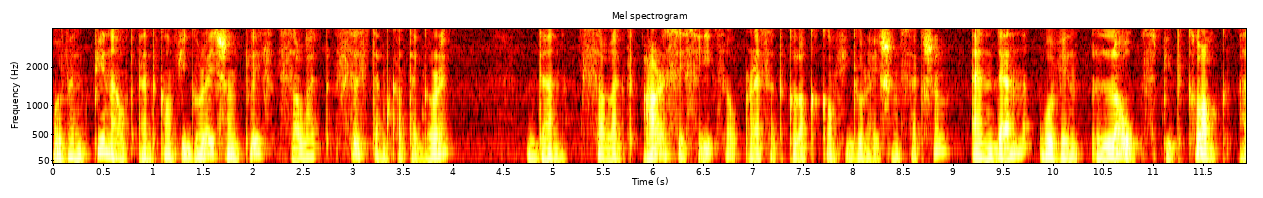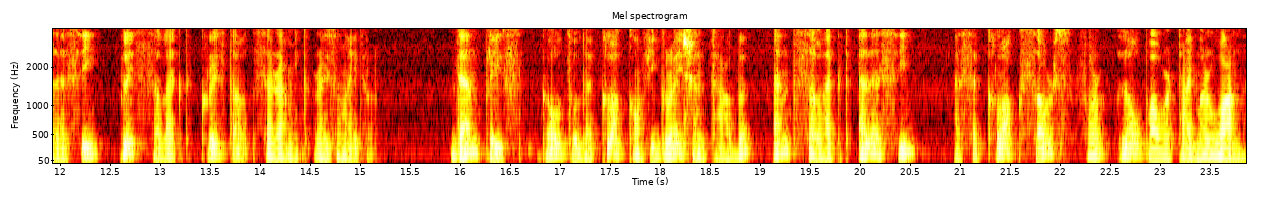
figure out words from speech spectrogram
Within Pinout and Configuration, please select System category, then select RCC, so Reset Clock Configuration section, and then within Low Speed Clock LSE, please select Crystal Ceramic Resonator. Then please go to the Clock Configuration tab and select LSE as a clock source for Low Power Timer 1,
